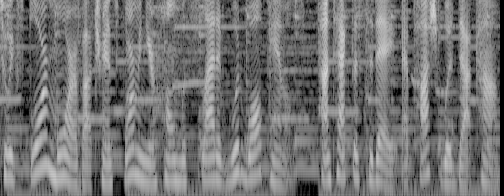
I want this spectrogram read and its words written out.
To explore more about transforming your home with slatted wood wall panels, contact us today at poshwood.com.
